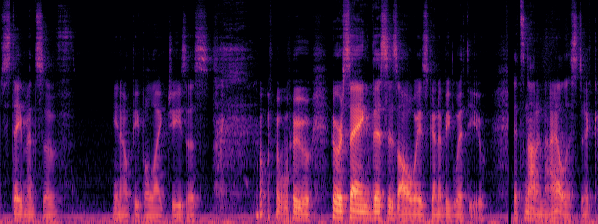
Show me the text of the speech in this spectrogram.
statements of you know people like Jesus who who are saying this is always going to be with you. It's not a nihilistic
